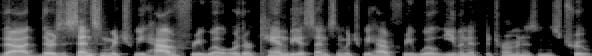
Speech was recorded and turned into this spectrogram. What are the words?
that there's a sense in which we have free will, or there can be a sense in which we have free will, even if determinism is true.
